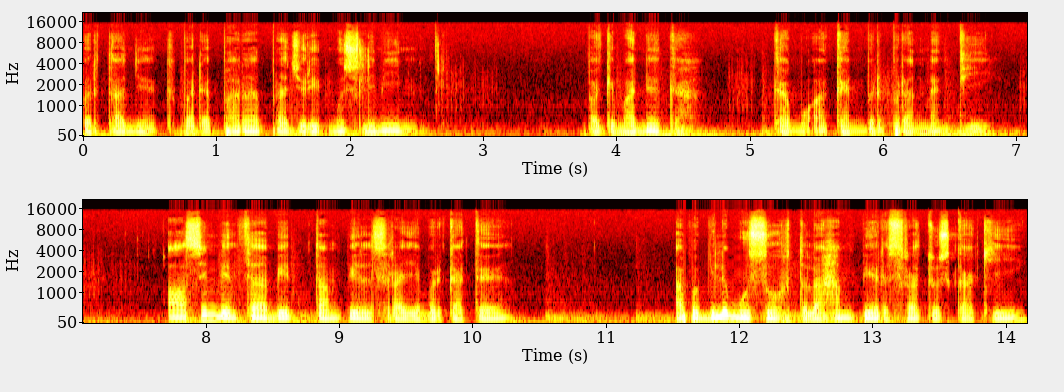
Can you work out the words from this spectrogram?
bertanya kepada para prajurit muslimin, "Bagaimanakah kamu akan berperang nanti?" Asim bin Thabit tampil seraya berkata, "Apabila musuh telah hampir seratus kaki,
